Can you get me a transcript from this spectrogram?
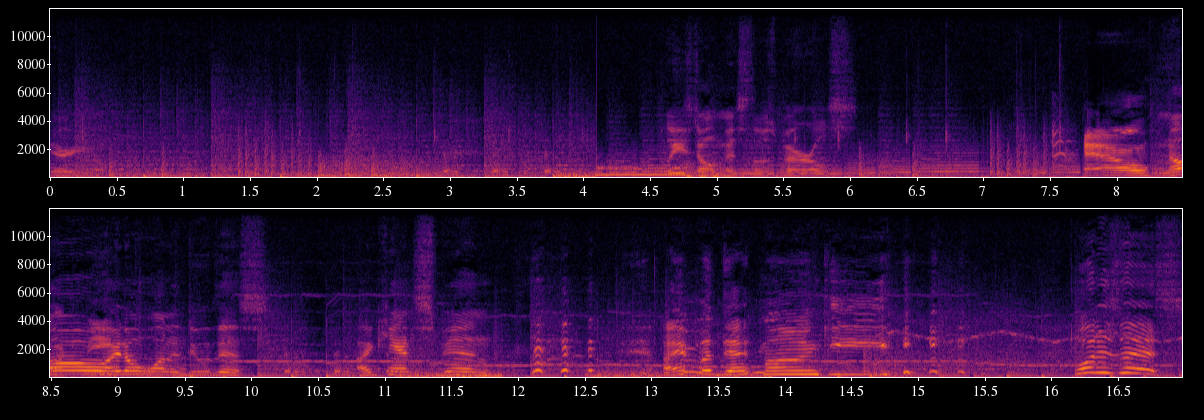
There you go. Please don't miss those barrels. Ow. No. I don't want to do this. I can't spin. I'm a dead monkey. What is this?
